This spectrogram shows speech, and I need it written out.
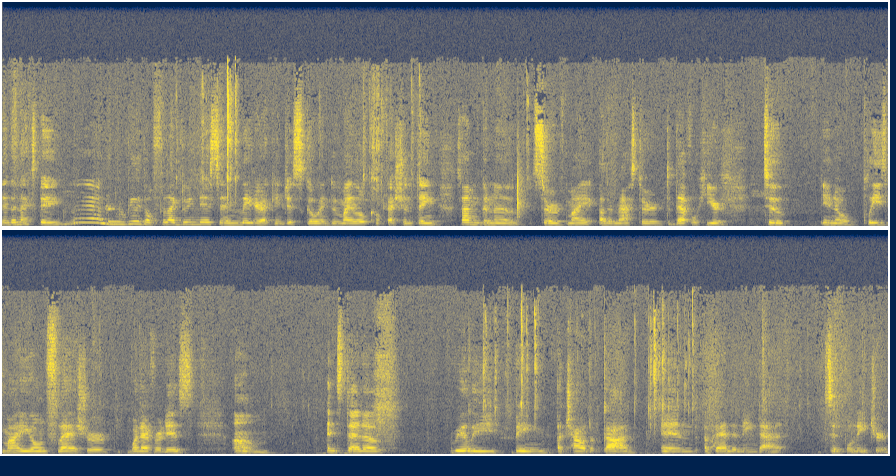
Then the next day, eh, I really don't feel like doing this, and later I can just go and do my little confession thing. So I'm gonna serve my other master, the devil, here, to you know, please my own flesh or whatever it is, um, instead of really being a child of God and abandoning that sinful nature.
